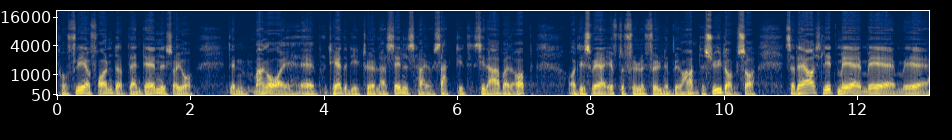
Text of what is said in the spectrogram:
på flere fronter, blandt andet så jo den mangeårige uh, teaterdirektør Lars Sendels har jo sagt dit, sit arbejde op, og desværre efterfølgende blev ramt af sygdom. Så, så der er også lidt mere med, med,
